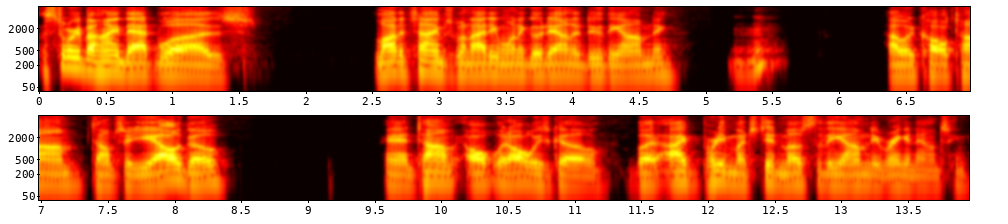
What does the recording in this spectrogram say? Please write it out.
The story behind that was a lot of times when I didn't want to go down and do the Omni, Mm-hmm. I would call Tom. Tom said, "Yeah, I'll go," and Tom would always go. But I pretty much did most of the Omni ring announcing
